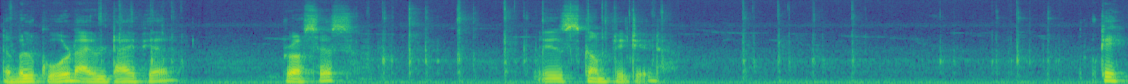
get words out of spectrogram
double quote I will type here. Process is completed. Okay.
